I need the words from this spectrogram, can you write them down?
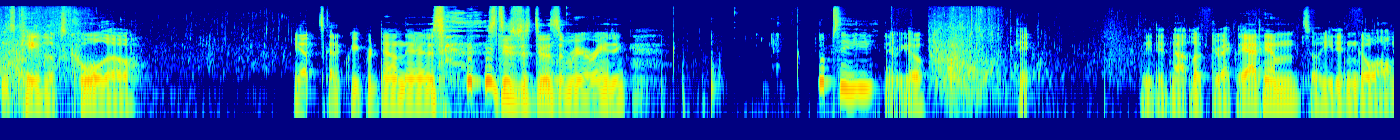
This cave looks cool though. Yep, it's got a creeper down there. This, this dude's just doing some rearranging. Whoopsie. There we go. Okay. We did not look directly at him, so he didn't go all.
